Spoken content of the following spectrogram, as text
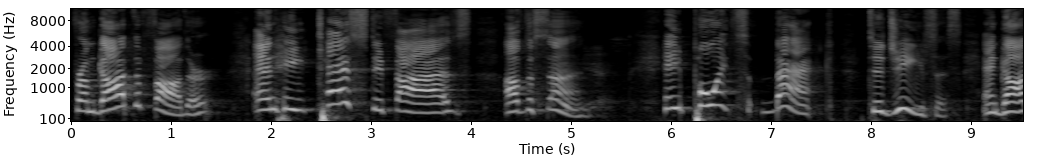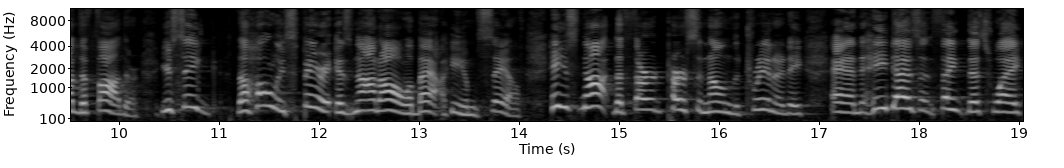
from God the Father and he testifies of the Son. He points back to Jesus and God the Father. You see, The Holy Spirit is not all about Himself. He's not the third person on the Trinity, and He doesn't think this way,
